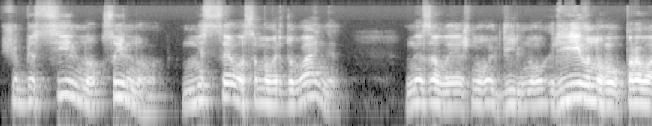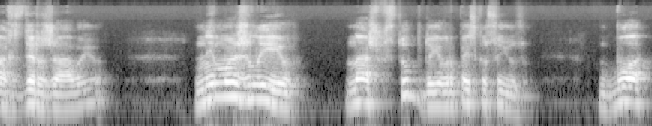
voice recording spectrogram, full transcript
що без сильно, сильного місцевого самоврядування, незалежного, вільного, рівного в правах з державою, неможлив наш вступ до Європейського Союзу. Бо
